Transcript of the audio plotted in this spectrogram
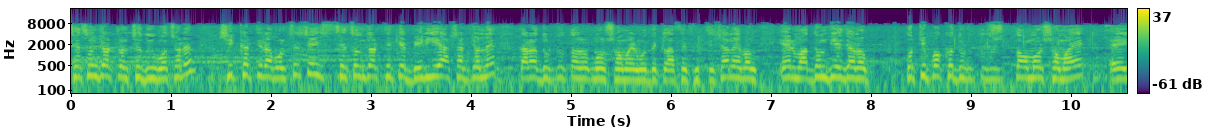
সেশন জট চলছে দুই বছরের। শিক্ষার্থীরা বলছে, সেই সেশন জট থেকে বেরিয়ে আসার জন্য তারা দ্রুততম সময়ের মধ্যে ক্লাসে ফিরতে চান এবং এর মাধ্যম দিয়ে যেন কর্তৃপক্ষ দ্রুততম সময়ে এই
